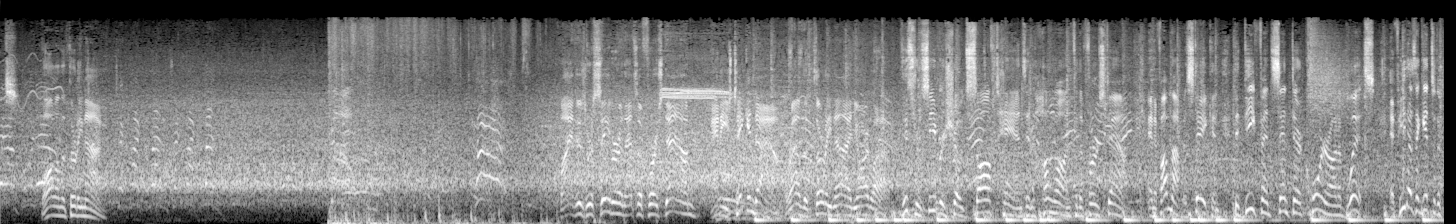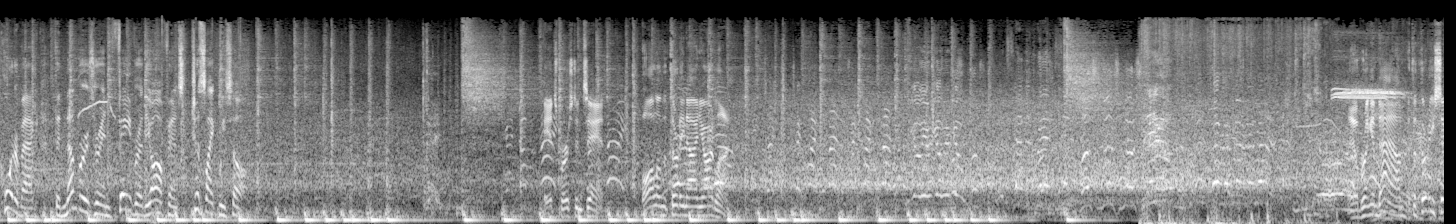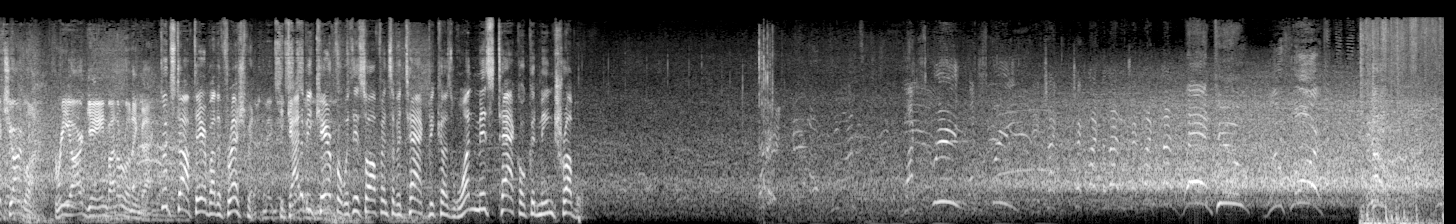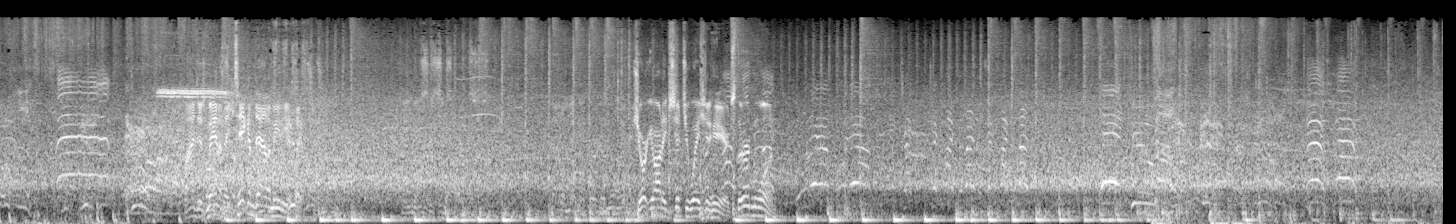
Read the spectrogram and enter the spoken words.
Ball on the 39. His receiver, and that's a first down. And he's taken down around the 39-yard line. This receiver showed soft hands and hung on for the first down. And if I'm not mistaken, the defense sent their corner on a blitz. If he doesn't get to the quarterback, the numbers are in favor of the offense, just like we saw. It's first and 10. Ball on the 39-yard line. Bring him down at the 36-yard line. Three-yard gain by the running back. Good stop there by the freshman. You got to be careful with this offensive attack because one missed tackle could mean trouble. Situation here. It's third and one.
